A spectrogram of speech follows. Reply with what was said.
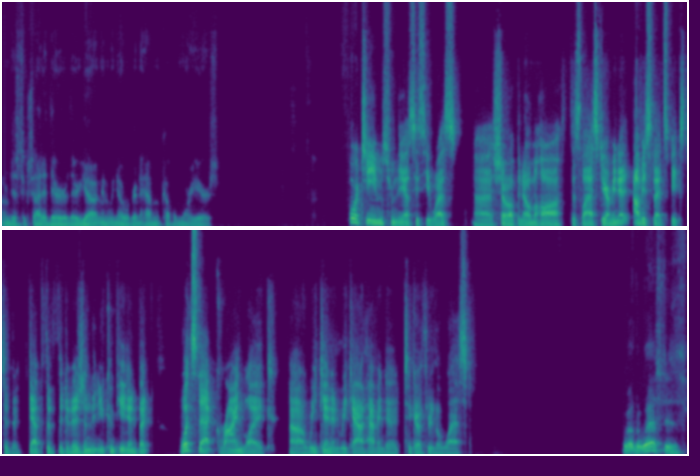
I'm just excited they're they're young and we know we're going to have them a couple more years four teams from the SEC West uh, show up in Omaha this last year. I mean, obviously that speaks to the depth of the division that you compete in, but what's that grind like uh, week in and week out having to to go through the West? Well, the West is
